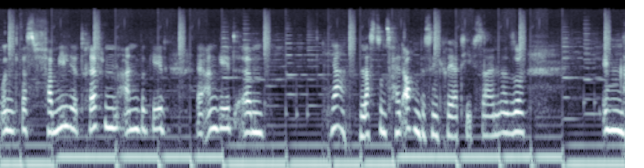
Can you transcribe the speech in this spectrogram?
und was Familie treffen anbegeht, äh, angeht, ähm, ja, lasst uns halt auch ein bisschen kreativ sein. Also in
